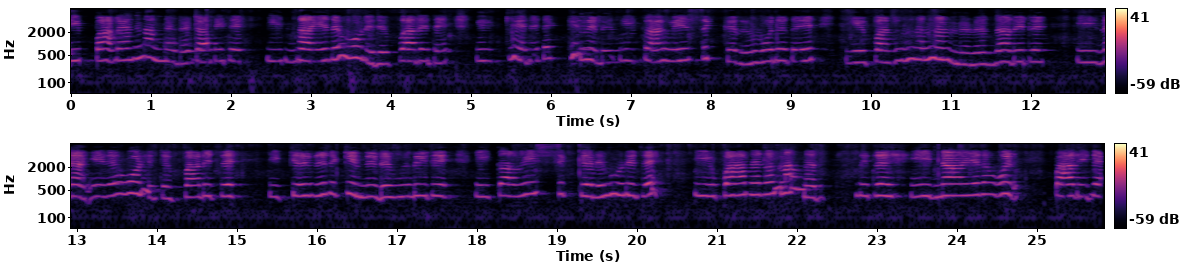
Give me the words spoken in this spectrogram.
ഈ പറയുന്നത് കവിത ഈ നയന മൂടിന് പറതെ ഈ ഈ പാവേശക്കര മൂടതെ ഈ പറഞ്ഞത് ഈ നയന മൂടിട്ട് പറതെ ഈ കിടക്കിടെ മൂടിതെ ഈ കവിശക്കര മൂടിതെ ഈ പറയുന്നത് ഈ നയന മൂടി പാടിതെ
